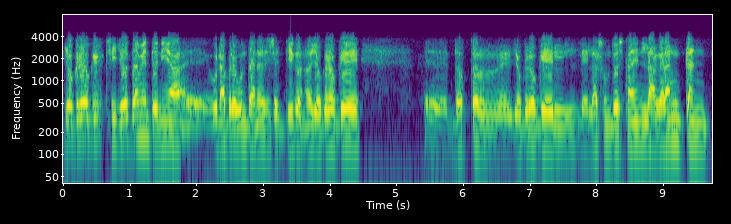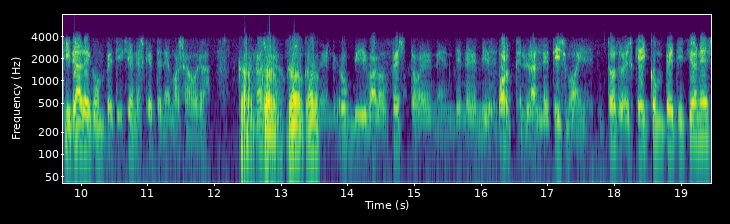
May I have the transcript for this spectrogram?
yo creo que sí, yo también tenía eh, una pregunta en ese sentido, ¿no? Yo creo que, eh, doctor, eh, yo creo que el, asunto está en la gran cantidad de competiciones que tenemos ahora. Claro, claro, claro, En rugby, baloncesto, en, en, en, mi deporte, en el atletismo, en todo. Es que hay competiciones,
